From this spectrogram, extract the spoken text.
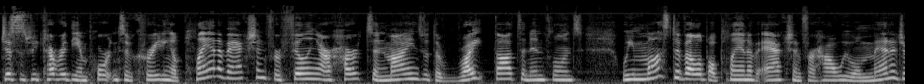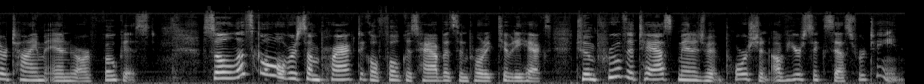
Just as we covered the importance of creating a plan of action for filling our hearts and minds with the right thoughts and influence, we must develop a plan of action for how we will manage our time and our focus. So let's go over some practical focus habits and productivity hacks to improve the task management portion of your success routine.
